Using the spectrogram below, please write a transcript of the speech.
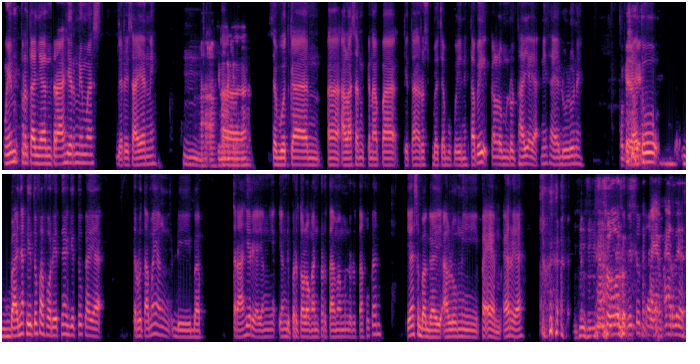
Mungkin pertanyaan terakhir nih Mas dari saya nih. hmm. Ah, ah, gimana Eh, gimana sebutkan eh, alasan kenapa kita harus baca buku ini. Tapi kalau menurut saya ya, nih saya dulu nih. oke saya oke. tuh banyak gitu favoritnya gitu kayak terutama yang di bab terakhir ya yang yang di pertolongan pertama menurut aku kan ya sebagai alumni PMR ya. oh, itu kayak PMR des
